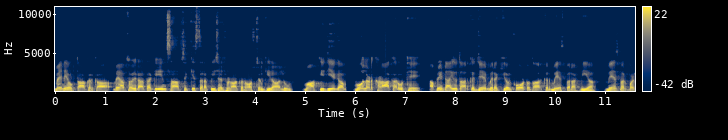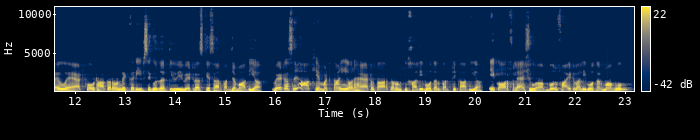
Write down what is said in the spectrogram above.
मैंने उकता कर कहा। मैं आप सोच रहा था कि इन साहब से किस तरह पीछा छुड़ाकर हॉस्टल की राह लूँ। माफ़ कीजिएगा, वो लड़खड़ा कर उठे, अपनी टाई उतार कर जेब में रखी और कोट उतार कर मेज पर रख दिया। मेज पर पड़े हुए हैट को उठाकर उन्होंने करीब से गुजरती हुई वेटरस के सर पर जमा दिया। वेटरस ने आँखें मटकाई और हैट उतार कर उनकी खाली बोतल पर टिका दिया। एक और फ्लैश हुआ, बुल फाइट वाली मोहतरमा, वो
